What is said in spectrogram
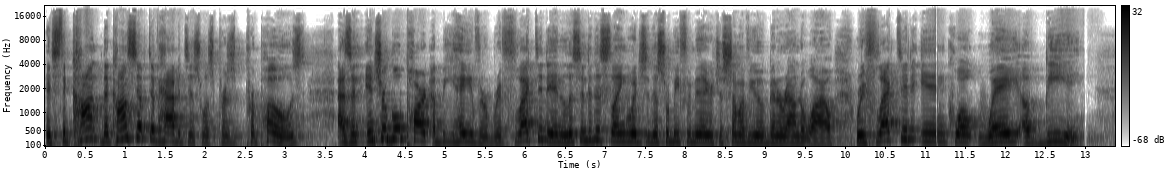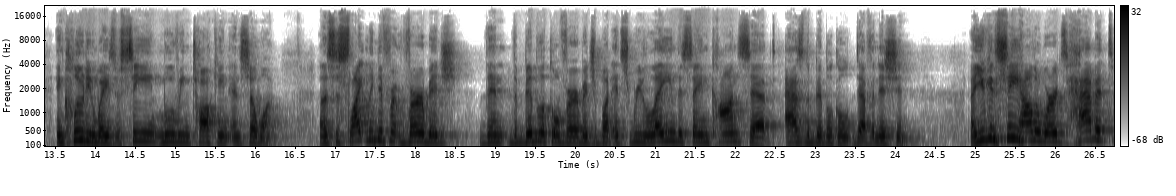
It's the, con- the concept of habitus was pr- proposed as an integral part of behavior reflected in, listen to this language, and this will be familiar to some of you who have been around a while, reflected in, quote, way of being including ways of seeing, moving, talking, and so on. Now, this is slightly different verbiage than the biblical verbiage, but it's relaying the same concept as the biblical definition. Now, you can see how the words habit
